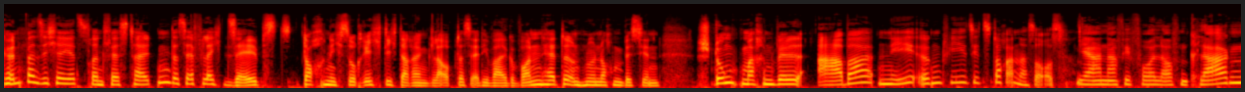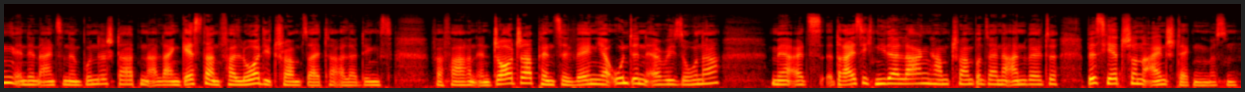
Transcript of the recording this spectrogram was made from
könnte man sich ja jetzt dran festhalten, dass er vielleicht selbst doch nicht so richtig daran glaubt, dass er die Wahl gewonnen hätte und nur noch ein bisschen stunk machen will. Aber nee, irgendwie sieht es doch anders aus. Ja, nach wie vor laufen Klagen in den einzelnen Bundesstaaten. Allein gestern verlor die Trump-Seite allerdings Verfahren in Georgia, Pennsylvania und in Arizona. Mehr als 30 Niederlagen haben Trump und seine Anwälte bis jetzt schon einstecken müssen.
